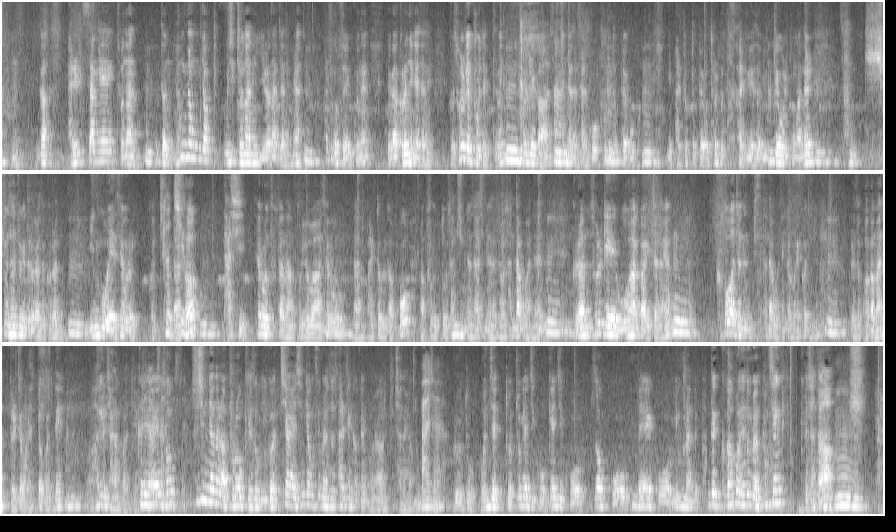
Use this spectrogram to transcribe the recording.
그러니까 발상의 전환, 음. 어떤 혁명적 의식 전환이 일어나지 않으면 음. 할 수가 없어요. 그는 제가 그런 얘기 하잖아요. 그 솔개 프로젝트, 음. 솔개가 30년을 살고 부리도 음. 빼고 음. 이 발톱도 빼고 털도 다 갈기 위해서 6개월 동안을 음. 산, 깊은 산 속에 들어가서 그런 음. 인고의 세월을 거치고 나서 겹치고. 음. 다시 새로 돋아난 부리와 새로 음. 난 발톱을 갖고 앞으로 또 30년, 40년을 더 산다고 하는 음. 그런 솔개의 우화가 있잖아요. 음. 그거와 저는 비슷하다고 생각을 했거든요. 음. 그래서 과감한 결정을 했던 건데 음. 어, 하기를 잘한 것 같아요. 계속 잘했어요. 수십 년을 앞으로 계속 이거 치아에 신경 쓰면서 살 생각해보면 귀찮아요. 맞아요. 그리고 또 언제 또 쪼개지고 깨지고 썩고 음. 빼고 음. 임플란트 근데 그거 한 번 해놓으면 평생 괜찮다. 음.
